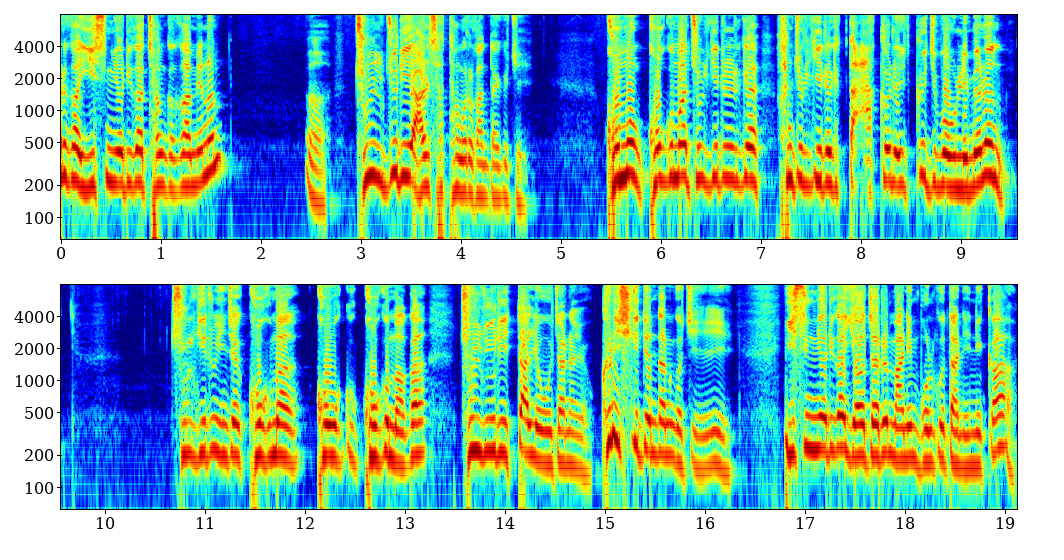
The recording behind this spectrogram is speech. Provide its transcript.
그러니까 이승열이가 장가 가면은 어, 줄줄이 알사탕으로 간다 이거지. 고모, 고구마 줄기를 이렇게 한 줄기 이렇게 딱 끄집어 올리면은 줄기로 이제 고구마, 고, 고구마가 줄줄이 딸려오잖아요. 그런 식이 된다는 거지. 이승열이가 여자를 많이 몰고 다니니까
